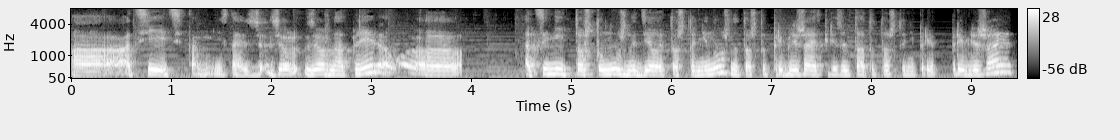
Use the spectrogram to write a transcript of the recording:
а, отсеять, там, не знаю, зерна от плевел, а, оценить то, что нужно делать, то, что не нужно, то, что приближает к результату, то, что не при, приближает.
